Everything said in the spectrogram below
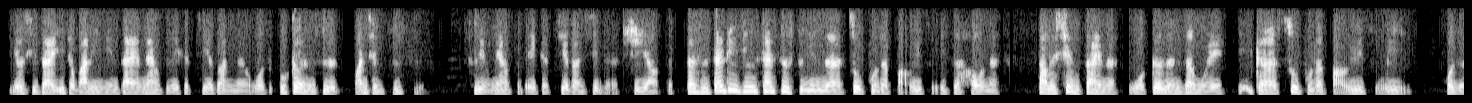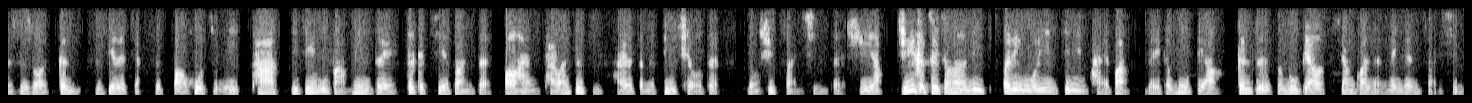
尤其在一九八零年代那样子的一个阶段呢，我我个人是完全支持。是有那样子的一个阶段性的需要的，但是在历经三四十年的素朴的保育主义之后呢，到了现在呢，我个人认为一个素朴的保育主义，或者是说更直接的讲是保护主义，它已经无法面对这个阶段的包含台湾自己还有整个地球的永续转型的需要。举一个最重要的例子，二零五零净零排放的一个目标，跟这个目标相关的能源转型，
